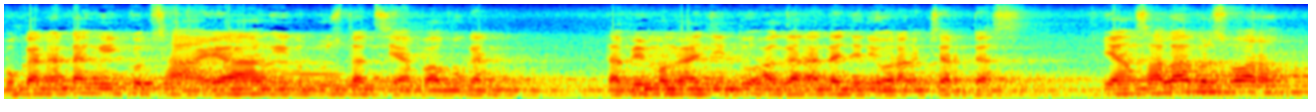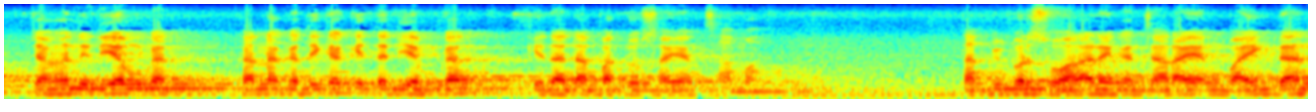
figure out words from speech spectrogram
Bukan Anda ngikut saya, ngikut ustadz siapa, bukan. Tapi mengaji itu agar Anda jadi orang cerdas. Yang salah bersuara, jangan didiamkan. Karena ketika kita diamkan, kita dapat dosa yang sama. Tapi bersuara dengan cara yang baik dan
